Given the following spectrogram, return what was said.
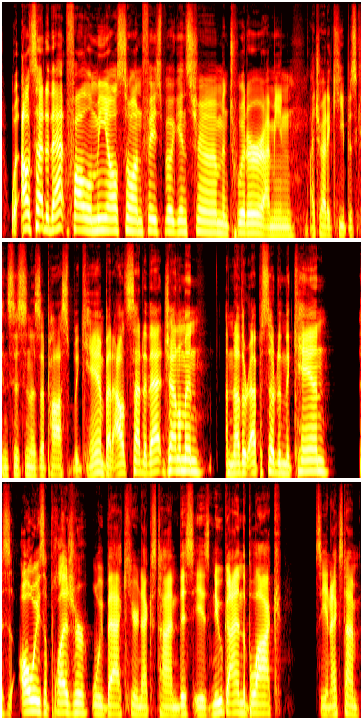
Well, outside of that, follow me also on Facebook, Instagram, and Twitter. I mean, I try to keep as consistent as I possibly can. But outside of that, gentlemen, another episode in the can. This is always a pleasure. We'll be back here next time. This is New Guy in the Block. See you next time.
